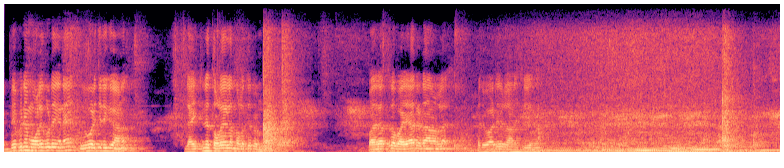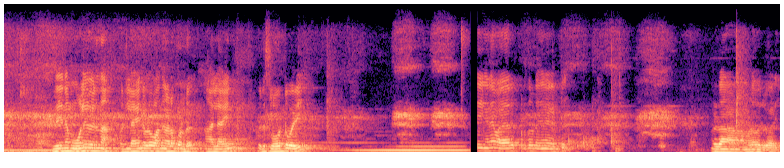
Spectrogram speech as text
എം ഡി എഫിന്റെ മുകളിൽ കൂടി ഇങ്ങനെ ഗ്രൂ അടിച്ചിരിക്കുകയാണ്. ലൈറ്റിന്റെ തുളയെല്ലാം തുളച്ചിട്ടുണ്ട്. അപ്പോൾ അതിലത്ര വയറിടാനുള്ള പരിപാടികളാണ് ചെയ്യുന്നത്. ഇതിന്റെ മുകളിൽ വരുന്ന ഒരു ലൈൻ ഇവിടെ വന്ന് കിടപ്പുണ്ട്. ആ ലൈൻ ഒരു സ്ലോട്ട് വഴി ആയിട്ട് ഇടാനാണ് നമ്മുടെ പരിപാടി.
